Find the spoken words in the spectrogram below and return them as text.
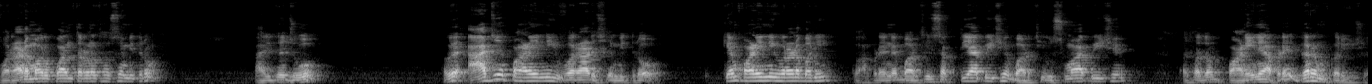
વરાળમાં રૂપાંતરણ થશે મિત્રો. આ રીતે જુઓ. હવે આ જે પાણીની વરાળ છે મિત્રો, કેમ પાણીની વરાળ બની? તો આપણે એને બહારથી શક્તિ આપી છે બહારથી ઉષ્મા આપી છે, અથવા તો પાણીને આપણે ગરમ કર્યું છે.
